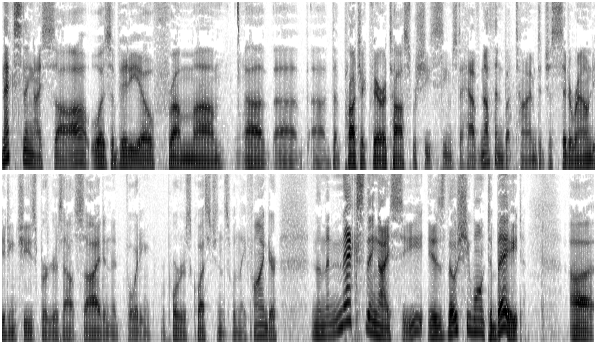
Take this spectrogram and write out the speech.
Next thing I saw was a video from um, uh, uh, uh, the Project Veritas, where she seems to have nothing but time to just sit around eating cheeseburgers outside and avoiding reporters' questions when they find her. And then the next thing I see is, though she won't debate, uh,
